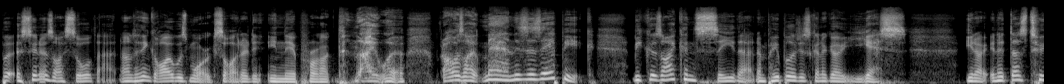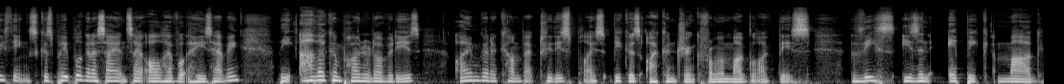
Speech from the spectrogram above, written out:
But as soon as I saw that, and I think I was more excited in their product than they were, but I was like, man, this is epic because I can see that, and people are just going to go, yes you know, and it does two things because people are going to say it and say, I'll have what he's having. The other component of it is, I'm going to come back to this place because I can drink from a mug like this. This is an epic mug.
